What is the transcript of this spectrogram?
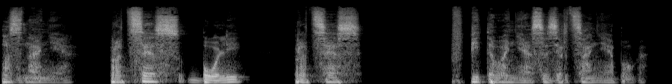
познания, процесс боли, процесс впитывания, созерцания Бога.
